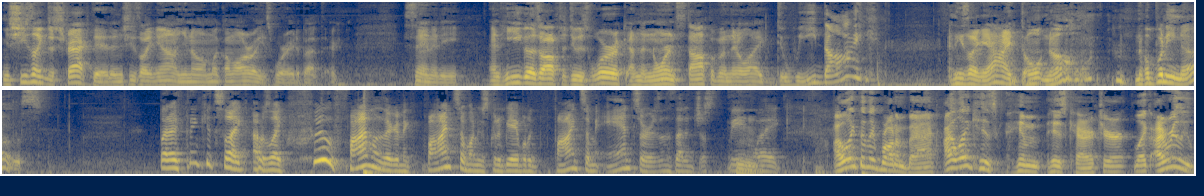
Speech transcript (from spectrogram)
And she's like distracted, and she's like, yeah, you know, I'm like, I'm always worried about their sanity. And he goes off to do his work, and the Norns stop him, and they're like, do we die? And he's like, yeah, I don't know. Nobody knows. But I think it's like, I was like, whew, finally they're going to find someone who's going to be able to find some answers instead of just being Mm-hmm. like, I like that they brought him back. I like his him his character. Like I really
